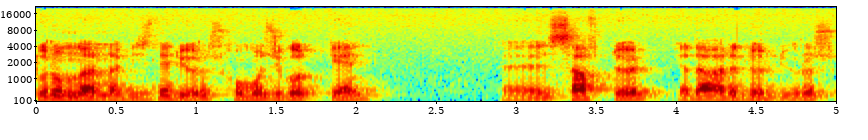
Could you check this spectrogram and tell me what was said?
durumlarına biz ne diyoruz? Homozigot gen, e, saf döl ya da arı döl diyoruz.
